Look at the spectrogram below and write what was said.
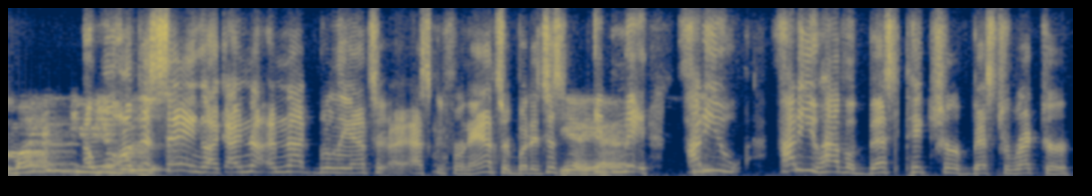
my confusion Well, I'm just saying. Like, I'm not. I'm not really answer, asking for an answer, but it's just. Yeah, It may, how do you how do you have a Best Picture, Best Director,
